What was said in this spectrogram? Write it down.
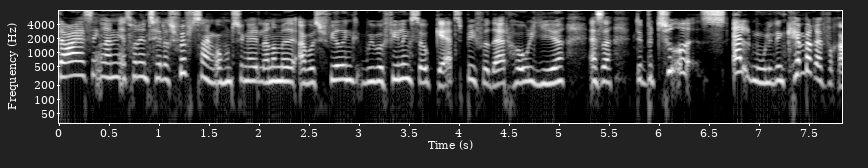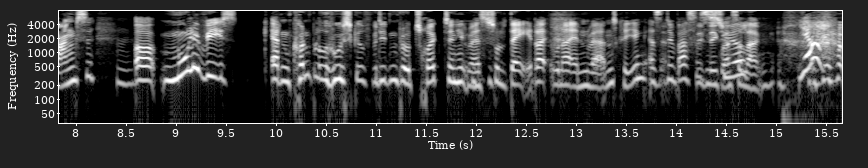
der var altså en eller anden, jeg tror det er en Taylor Swift-sang, hvor hun synger et eller andet med, I was feeling, we were feeling so Gatsby for that whole year. Altså, det betyder alt muligt. Det er en kæmpe reference, mm. og muligvis er den kun blevet husket, fordi den blev trykt til en hel masse soldater under 2. verdenskrig. Ikke? Altså, det var så den ikke var så lang. Ja,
